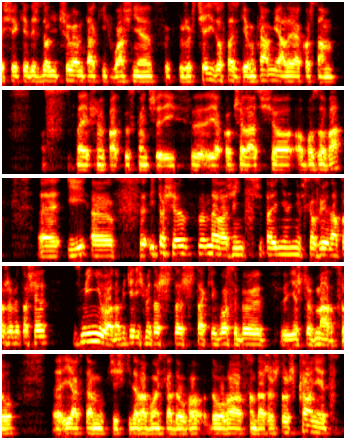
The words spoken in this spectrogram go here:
się kiedyś doliczyłem, takich właśnie, którzy chcieli zostać gierkami, ale jakoś tam w najlepszym wypadku skończyli w, jako czelać obozowa. E, I, e, I to się na razie nic tutaj nie, nie wskazuje na to, żeby to się zmieniło. No widzieliśmy też, też takie głosy były jeszcze w marcu, e, jak tam gdzieś Kidawa Błońska dołowała w sondaże, że to już koniec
